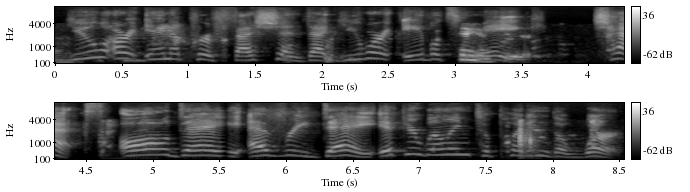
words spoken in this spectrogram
Mm-hmm. You are in a profession that you are able to make checks all day, every day, if you're willing to put in the work.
